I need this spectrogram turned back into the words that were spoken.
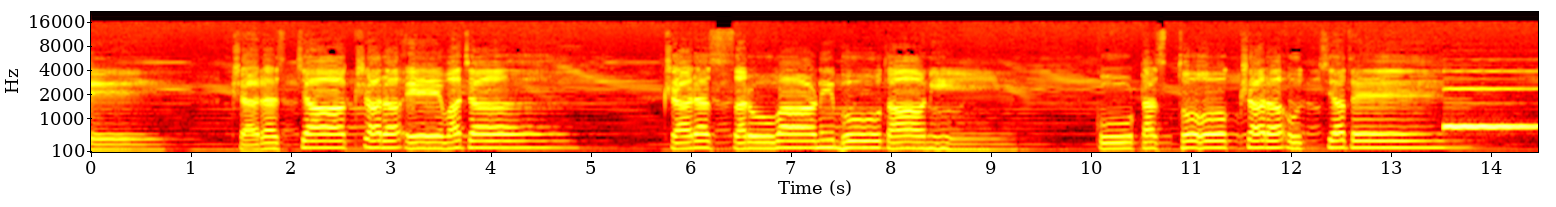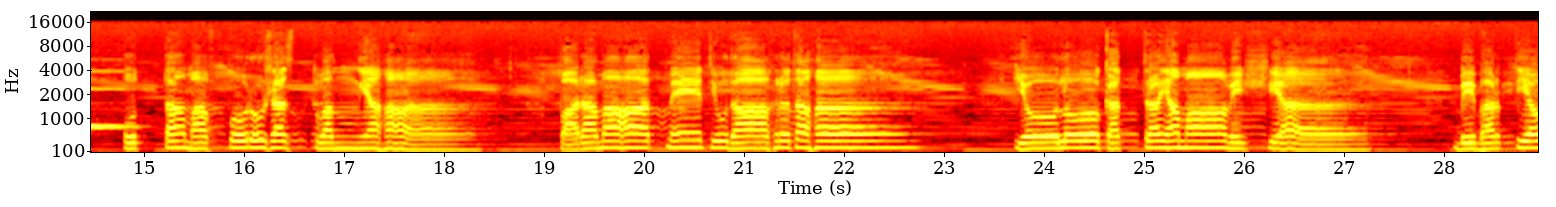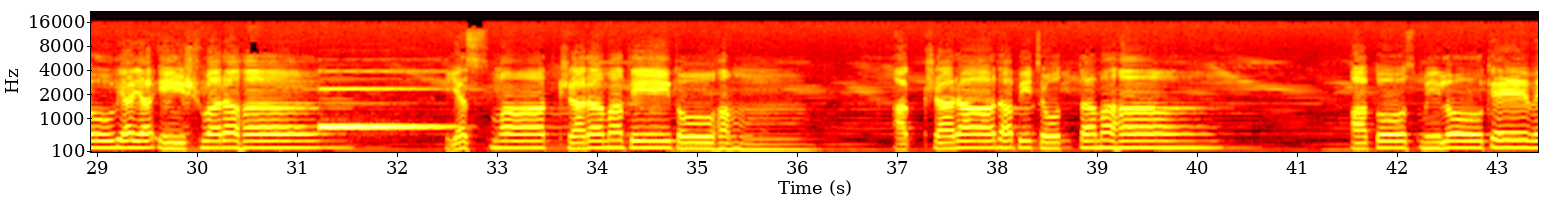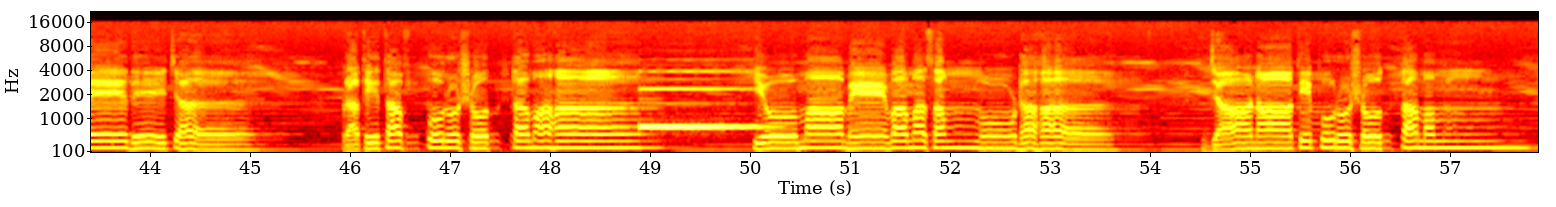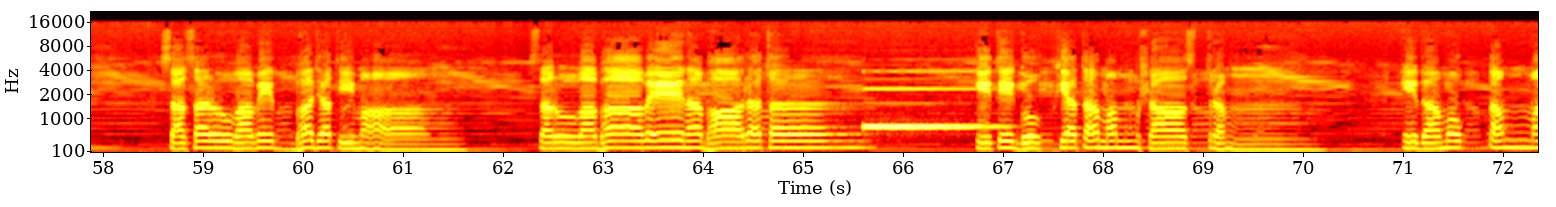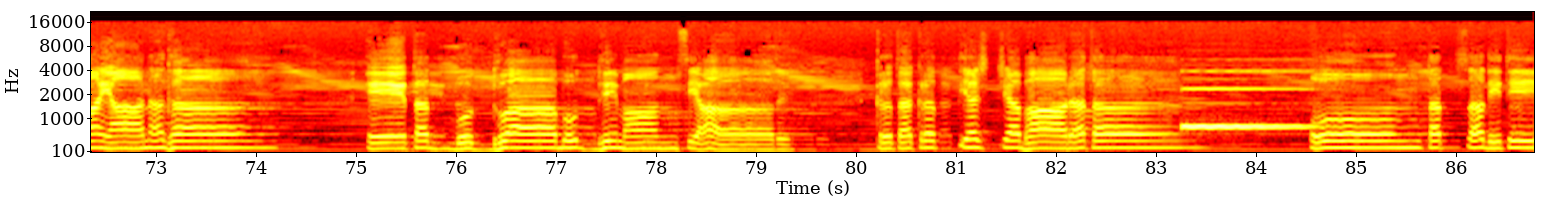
क्षरश्चाक्षर एव च। क्षरः सर्वाणि भूतानि कूटस्थोऽक्षर उच्यते। उत्तमः पुरुषस्त्वन्यः परमात्मेत्युदाहृतः। यो लोकत्रयमाविश्य बिभर्त्यव्यय ईश्वरः। यस्मात्क्षरमतीतोऽहम् अक्षरादपि चोत्तमः। अतोऽस्मि लोके वेदे च प्रथितः पुरुषोत्तमः। यो मामेवमसम्मूढः। जानाति पुरुषोत्तमम्। स सर्वविद्भजति माम्। सर्वभावेन भारत इति गुह्यतमम् शास्त्रम्। इदमुक्तम् मया नघ। एतद्बुद्ध्वा बुद्धिमान् स्यात्। कृतकृत्यश्च भारत। ॐ तत्सदिति।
